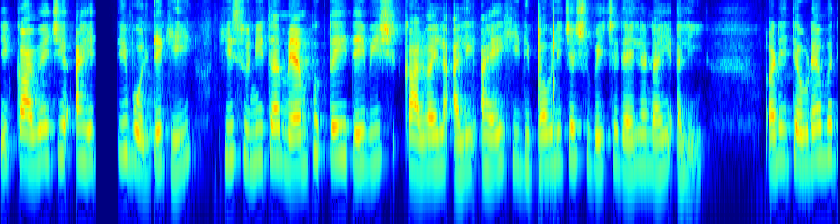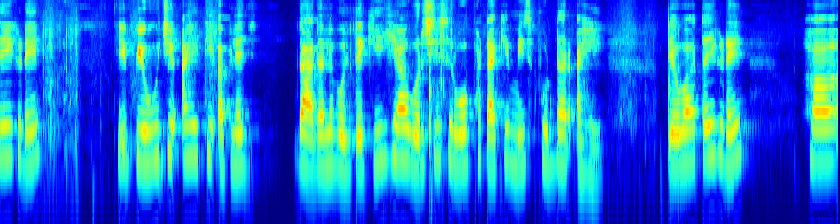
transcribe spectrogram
ही काव्या जी आहे ती बोलते की ही सुनीता मॅम फक्त इथे विष कालवायला आली आहे ही दीपावलीच्या शुभेच्छा द्यायला नाही आली. आणि तेवढ्यामध्ये इकडे ही पिऊ जी आहे ती आपल्या दादाला बोलते की ह्या वर्षी सर्व फटाके मीच फोडणार आहे. तेव्हा आता इकडे हा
